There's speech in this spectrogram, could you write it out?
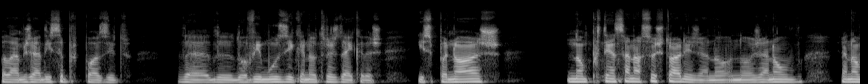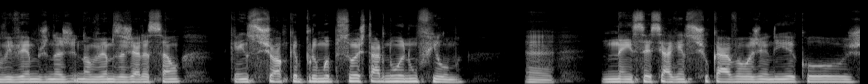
falámos já disso a propósito de, de- de ouvir música noutras décadas. Isso para nós não pertence à nossa história, já não, não- já não, já não vivemos, na, não vivemos a geração de quem se choca por uma pessoa estar nua num filme. Ah, nem sei se alguém se chocava hoje em dia com os,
